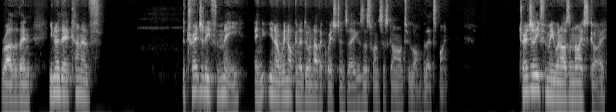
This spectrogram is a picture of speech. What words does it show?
rather than, you know, that kind of the tragedy for me. And, you know, we're not going to do another question today because this one's just gone on too long, but that's fine. Tragedy for me when I was a nice guy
